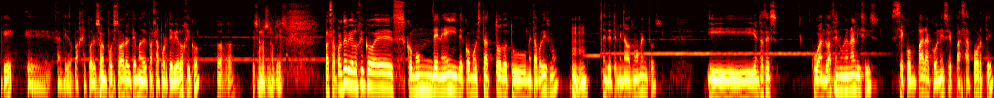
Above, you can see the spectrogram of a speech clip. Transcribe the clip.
que eh, antidopaje. Por eso han puesto ahora el tema del pasaporte biológico. Eso no sé lo que es. Pasaporte biológico es como un DNI de cómo está todo tu metabolismo en determinados momentos. Y entonces, cuando hacen un análisis, se compara con ese pasaporte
